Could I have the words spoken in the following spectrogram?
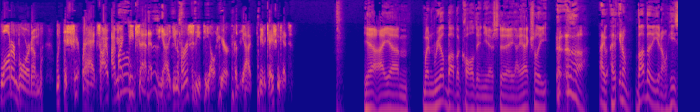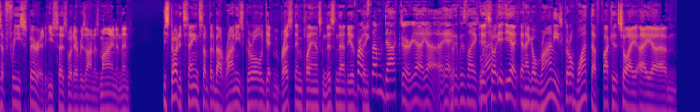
waterboard them with the shit rag. So I, I might Oh, teach that at the uh, university deal here for the uh, communication kids. Yeah, I um when real Bubba called in yesterday, I actually I, I you know, Bubba, you know, he's a free spirit. He says whatever's on his mind and then he started saying something about Ronnie's girl getting breast implants and this and that the other From thing. From some doctor. Yeah, yeah. yeah. It was like, Yeah, what? so it- yeah, and I go, Ronnie's girl, what the fuck is so I I um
